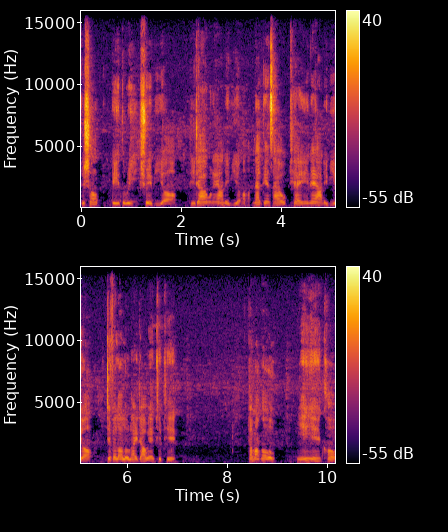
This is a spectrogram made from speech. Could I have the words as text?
Bishop A3 ရွှေ့ပြီးတော့ ဒီတာဝန်ထဲကနေပြီးတော့ net cancel ကိုဖျက်ရင်းနဲ့ကနေပြီးတော့ develop လုပ်လိုက်တာပဲဖြစ်ဖြစ်ဒါမှမဟုတ်ငင်းရင်ခုံ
